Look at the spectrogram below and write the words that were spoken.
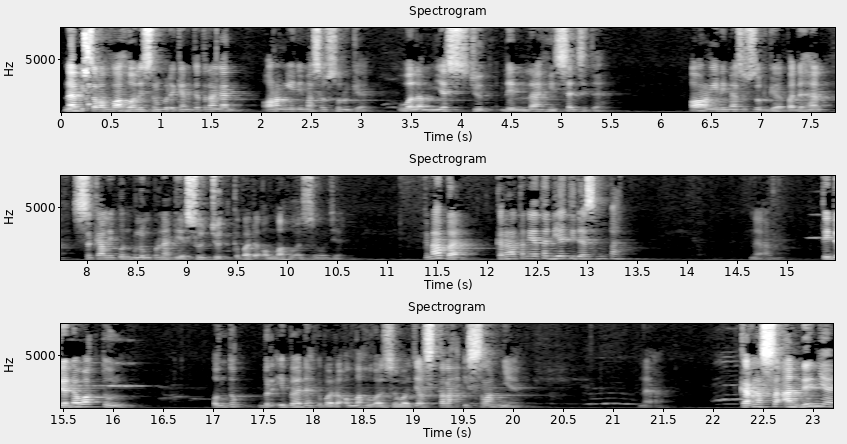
Nabi Wasallam memberikan keterangan orang ini masuk surga. Walam yasjud lillahi sajdah. Orang ini masuk surga padahal sekalipun belum pernah dia sujud kepada Allah Azza Kenapa? Karena ternyata dia tidak sempat. Nah, tidak ada waktu untuk beribadah kepada Allah wa setelah Islamnya. Nah, karena seandainya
